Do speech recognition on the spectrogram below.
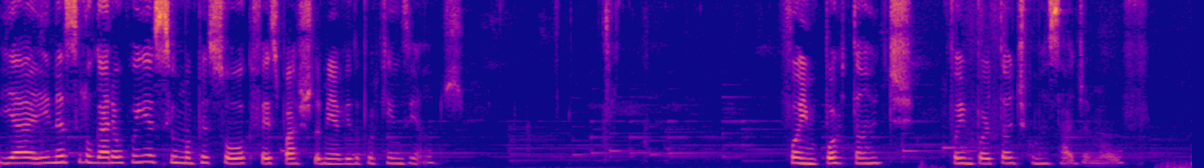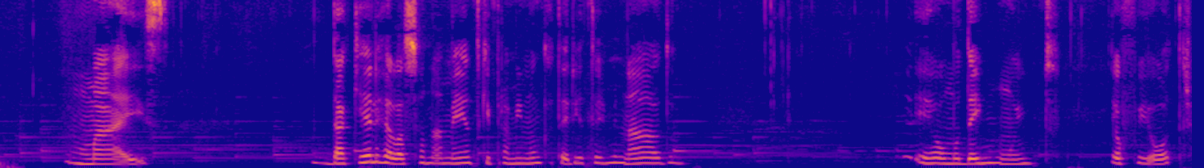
E aí, nesse lugar, eu conheci uma pessoa que fez parte da minha vida por 15 anos. Foi importante, foi importante começar de novo. Mas daquele relacionamento que para mim nunca teria terminado, eu mudei muito. Eu fui outra.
